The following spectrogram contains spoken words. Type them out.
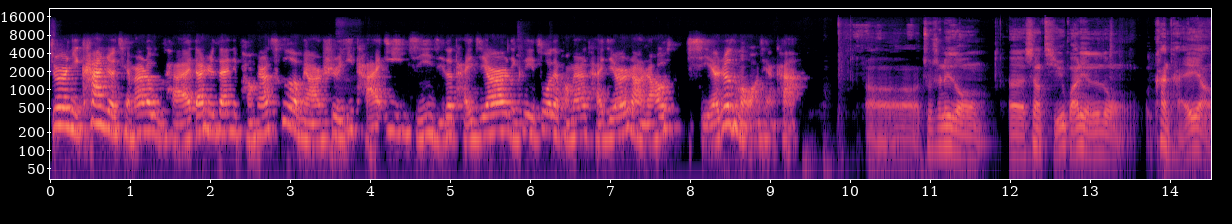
就是你看着前面的舞台，但是在那旁边侧面是一台一级一级的台阶儿，你可以坐在旁边的台阶儿上，然后斜着这么往前看。呃，就是那种呃，像体育馆里的那种看台一样。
